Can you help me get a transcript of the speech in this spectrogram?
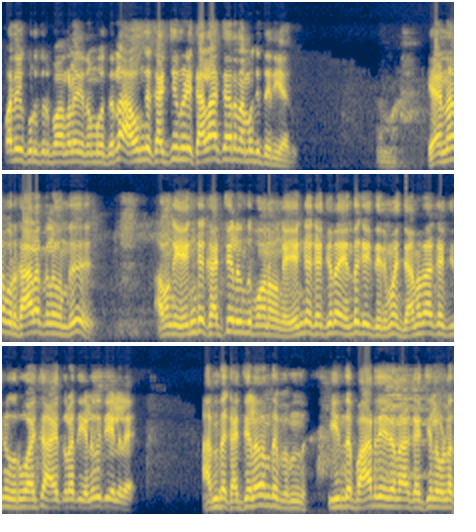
பதவி கொடுத்துருப்பாங்களோ என்னமோ தெரியல. அவங்க கட்சியினுடைய கலாச்சாரம் நமக்கு தெரியாது. ஏன்னா ஒரு காலத்தில் வந்து அவங்க எங்கள் கட்சியிலேருந்து போனவங்க எங்கள் கட்சி தான் எந்த கட்சி தெரியுமா? ஜனதா கட்சின்னு உருவாச்சு ஆயிரத்தி தொள்ளாயிரத்தி எழுபத்தி ஏழுல. அந்த கட்சியில் தான் இந்த இந்த பாரதிய ஜனதா கட்சியில் உள்ள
